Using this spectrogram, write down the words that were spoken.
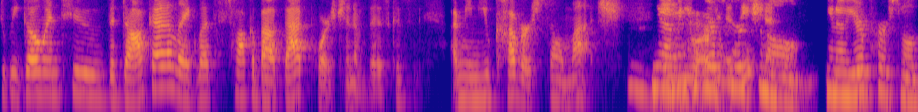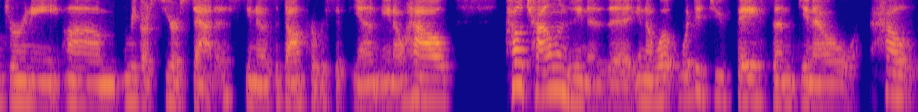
do we go into the daca? Like let's talk about that portion of this because i mean you cover so much yeah i mean your, your personal you know your personal journey um in regards to your status you know as a daca recipient you know how how challenging is it? You know what what did you face and you know how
